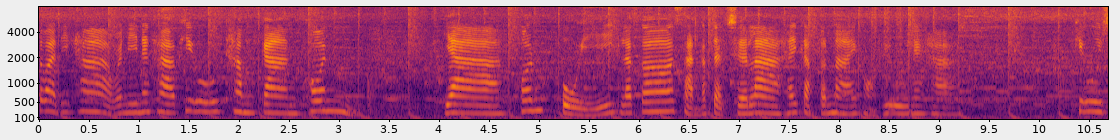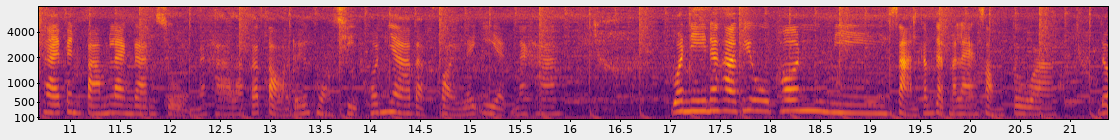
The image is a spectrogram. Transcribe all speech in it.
สวัสดีค่ะ วันนี้นะคะพี่อู๋ทำการพ่นยาพ่นปุ๋ย แล้วก็สารกำจัดเชื้อราให้กับต้นไม้ของพี่อู๋นะคะพี่อู๋ใช้เป็นปั๊มแรงดันสูงนะคะ แล้วก็ต่อด้วยหัวฉีดพ่นยาแบบฝอยละเอียดนะคะ วันนี้นะคะพี่อูพ่นมีสารกำจัดแมลง 2 ตัว โด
